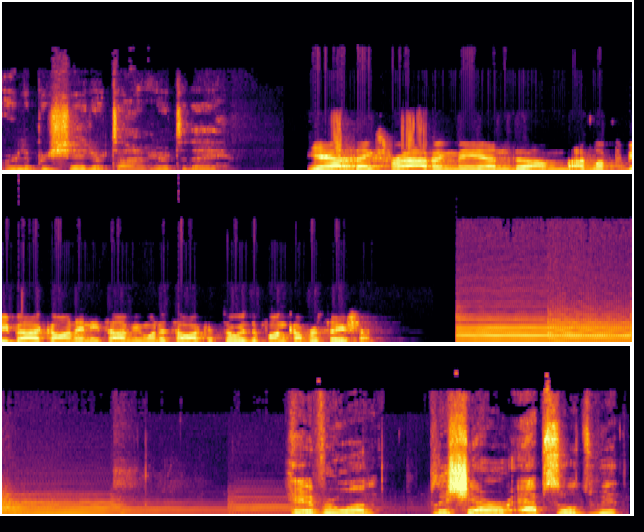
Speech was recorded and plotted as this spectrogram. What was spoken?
Really appreciate your time here today. Yeah, thanks for having me, and um, I'd love to be back on anytime you want to talk. It's always a fun conversation. Hey everyone, Please share our episodes with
